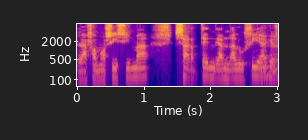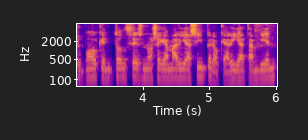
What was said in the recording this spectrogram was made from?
la famosísima sartén de Andalucía, que supongo que entonces no se llamaría así, pero que haría también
